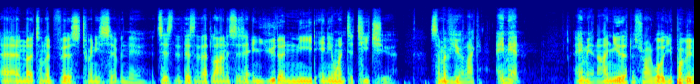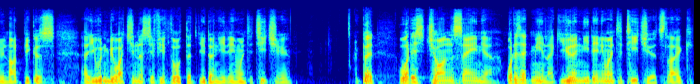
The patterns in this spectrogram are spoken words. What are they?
a note on that verse 27 there. It says that there's that line. It says, "And you don't need anyone to teach you." Some of you are like, "Amen, Amen." I knew that was right. Well, you probably not because uh, you wouldn't be watching this if you thought that you don't need anyone to teach you. But what is John saying here? What does that mean? Like you don't need anyone to teach you? It's like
